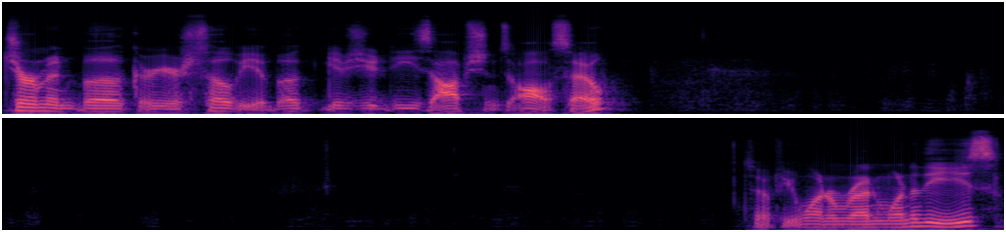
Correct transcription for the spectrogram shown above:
German book or your Soviet book gives you these options also. So if you want to run one of these.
